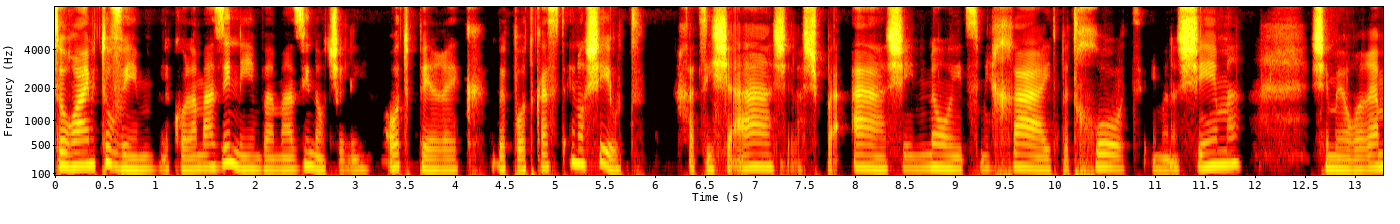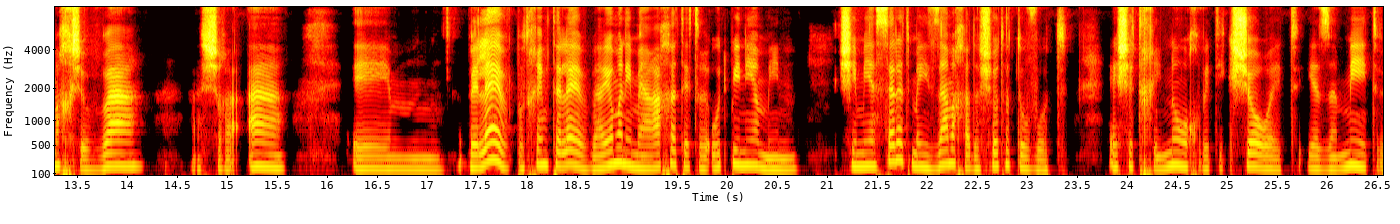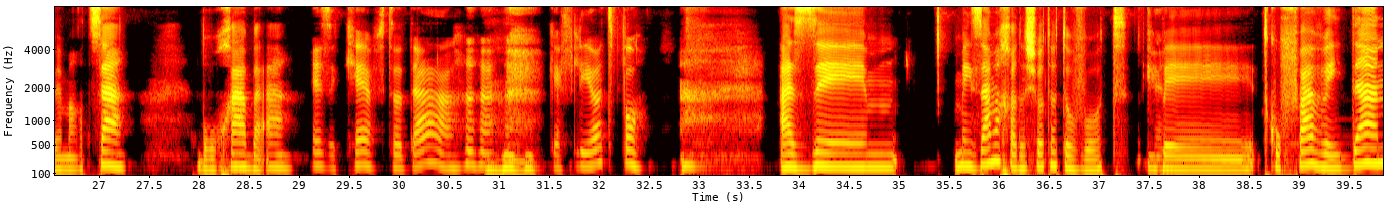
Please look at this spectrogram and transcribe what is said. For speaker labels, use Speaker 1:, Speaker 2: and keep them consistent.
Speaker 1: צהריים טובים לכל המאזינים והמאזינות שלי. עוד פרק בפודקאסט אנושיות. חצי שעה של השפעה, שינוי, צמיחה, התפתחות עם אנשים שמעוררי מחשבה, השראה אמ, ולב, פותחים את הלב. והיום אני מארחת את רעות בנימין, שהיא מייסדת מיזם החדשות הטובות. אשת חינוך ותקשורת, יזמית ומרצה. ברוכה הבאה.
Speaker 2: איזה כיף, תודה. כיף להיות פה.
Speaker 1: אז אמ, מיזם החדשות הטובות, כן. בתקופה ועידן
